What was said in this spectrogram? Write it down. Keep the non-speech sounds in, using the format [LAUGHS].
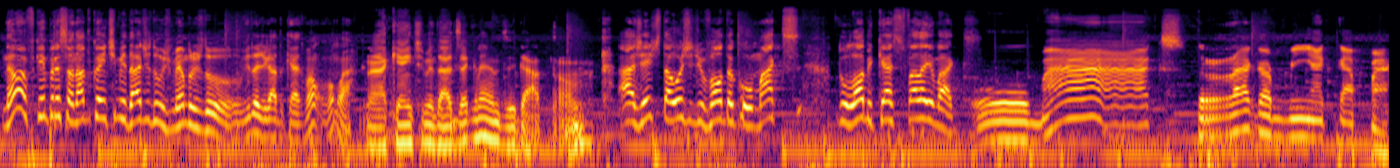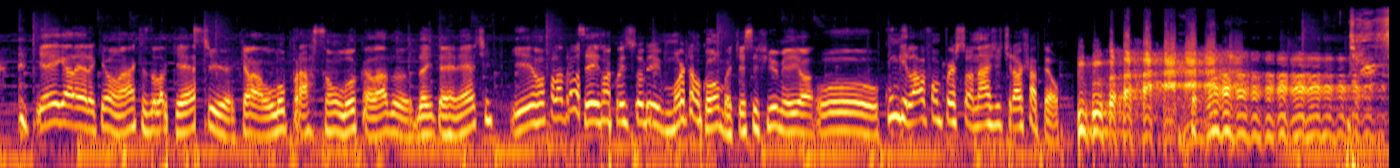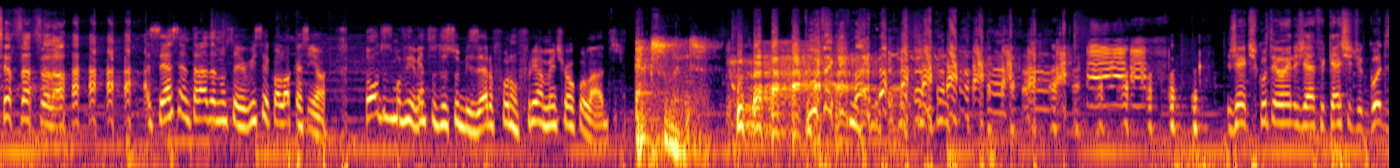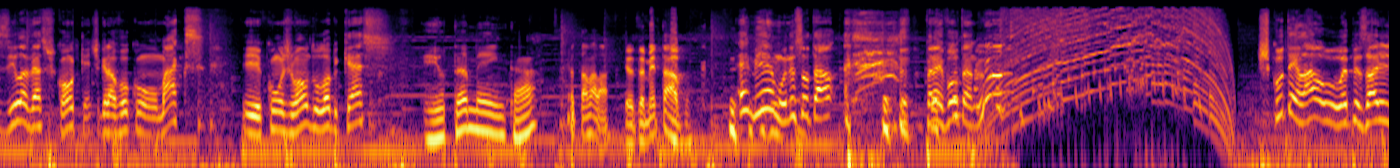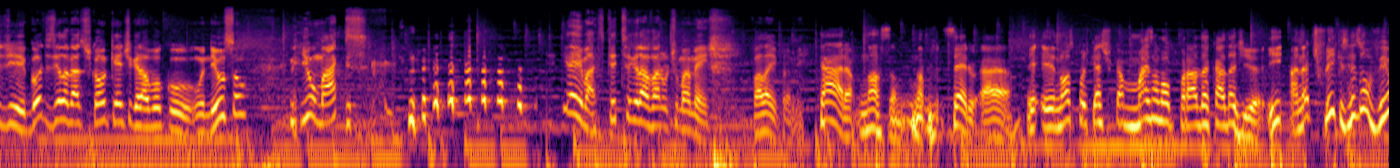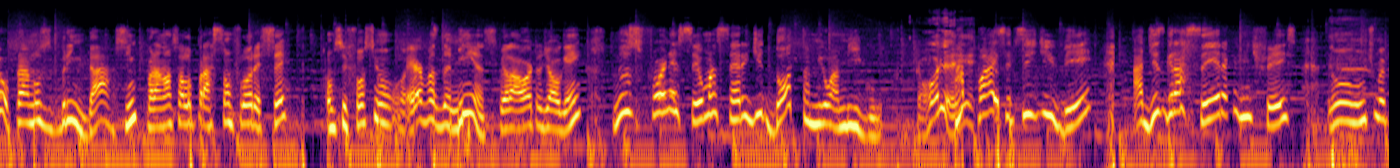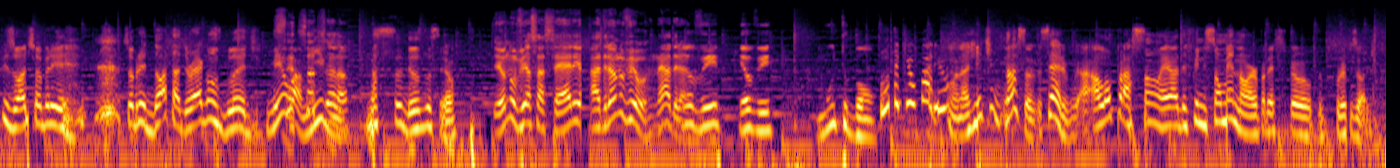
Não, eu fiquei impressionado com a intimidade dos membros do Vida de Gado Cast. Vamos, vamos lá. Aqui a intimidade é grande, gato. A gente tá hoje de volta com o Max do Lobbycast. Fala aí, Max. Ô, Max, traga minha capa. E aí, galera, aqui é o Max do Lobbycast, aquela alopração louca lá do, da internet. E eu vou falar pra vocês uma coisa sobre Mortal Kombat, esse filme aí, ó. O Kung Lao foi um personagem de tirar o chapéu. [LAUGHS] [LAUGHS] Sensacional. [LAUGHS] Se essa entrada no serviço, você coloca assim, ó. Todos os movimentos do Sub-Zero foram friamente calculados. Excellent. [LAUGHS] Puta que pariu. [LAUGHS] gente, escutem o NGF Cast de Godzilla vs Kong, que a gente gravou com o Max e com o João do Lobcast. Eu também, tá? Eu tava lá. Eu também tava. É mesmo, o Nilson tá. Peraí, voltando. Escutem lá o episódio de Godzilla vs Kong que a gente gravou com o Nilson e o Max. E aí, Max, o que, que você gravaram ultimamente? Fala aí pra mim. Cara, nossa, não, sério, é, e nosso podcast fica mais aloprado a cada dia. E a Netflix resolveu, pra nos brindar, assim, pra nossa alopração florescer, como se fossem ervas daninhas pela horta de alguém, nos fornecer uma série de Dota, meu amigo. Olha aí. Rapaz, você precisa de ver a desgraceira que a gente fez no último episódio sobre, [LAUGHS] sobre Dota Dragon's Blood. Meu amigo, nossa Deus do céu. Eu não vi essa série. Adriano viu, né, Adriano? Eu vi, eu vi. Muito bom. Puta que eu pariu, mano. A gente. Nossa, sério, a alopração é a definição menor pra esse pro, pro episódio. [LAUGHS]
